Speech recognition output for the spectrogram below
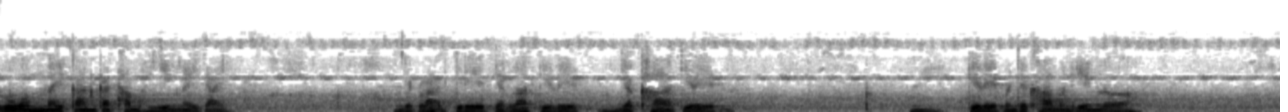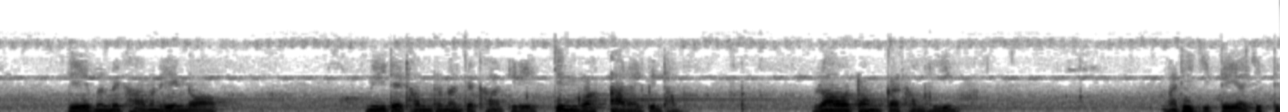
หลวมในการกระทำให้ยิ่งในใจอยากละกิเลสอยากละกิเลสอยากฆ่ากิเลส กิเลสมันจะฆ่ามันเองเหรอกิเลสมันไม่ฆ่ามันเองดอก มีแต่ธรรมเท่านั้นจะขากิเลสจึงว่าอะไรเป็นธรรม เราต้องกระทำให้ยิ่งอธิจิตเตอจิตติ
